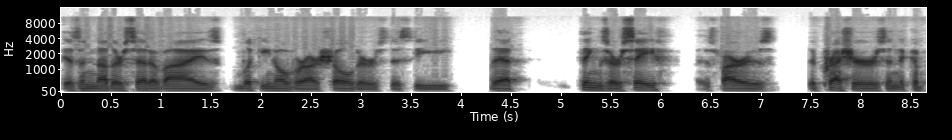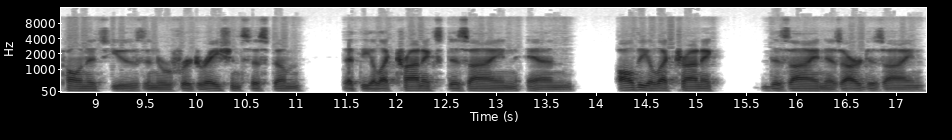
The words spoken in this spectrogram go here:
is another set of eyes looking over our shoulders to see that things are safe as far as the pressures and the components used in the refrigeration system, that the electronics design and all the electronic design is our design.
